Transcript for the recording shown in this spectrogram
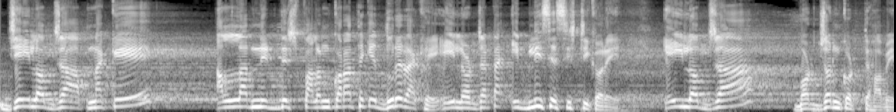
যেই লজ্জা আপনাকে আল্লাহর নির্দেশ পালন করা থেকে দূরে রাখে, এই লজ্জাটা ইবলিসে সৃষ্টি করে। এই লজ্জা বর্জন করতে হবে।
